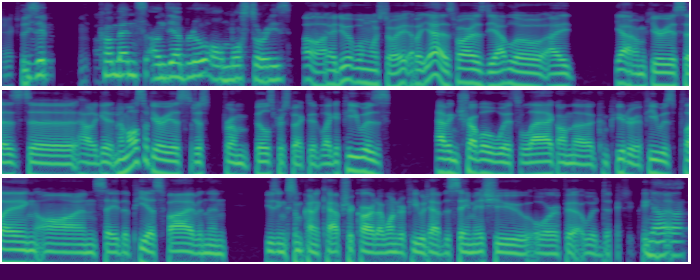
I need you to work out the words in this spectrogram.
I actually is it comments on Diablo or more stories? Oh, I do have one more story. But yeah, as far as Diablo, I yeah, I'm curious as to how to get it. And I'm also curious just from Phil's perspective, like if he was having trouble with lag on the computer, if he was playing on say the PS5 and then using some kind of capture card, I wonder if he would have the same issue or if it would actually clean No, up.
